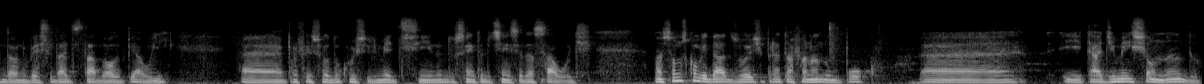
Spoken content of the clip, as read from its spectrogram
da Universidade Estadual do Piauí, é professor do curso de Medicina do Centro de Ciência da Saúde. Nós somos convidados hoje para estar falando um pouco é, e estar tá dimensionando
